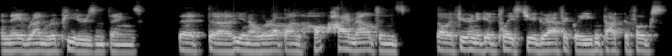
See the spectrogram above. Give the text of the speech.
and they run repeaters and things that uh, you know we're up on high mountains. So if you're in a good place geographically, you can talk to folks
